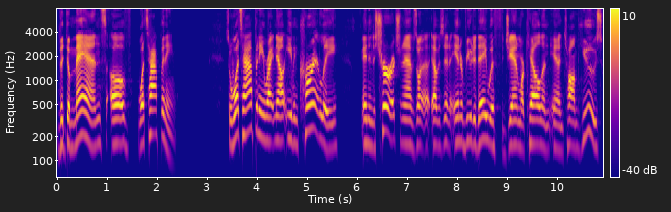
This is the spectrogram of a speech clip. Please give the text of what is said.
the demands of what's happening. So, what's happening right now, even currently, and in the church, and I was, I was in an interview today with Jan Markell and, and Tom Hughes.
